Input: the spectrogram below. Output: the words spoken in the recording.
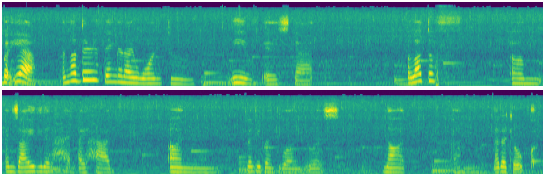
But yeah, another thing that I want to leave is that a lot of um, anxiety that I had on 2021 was not um, not a joke.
